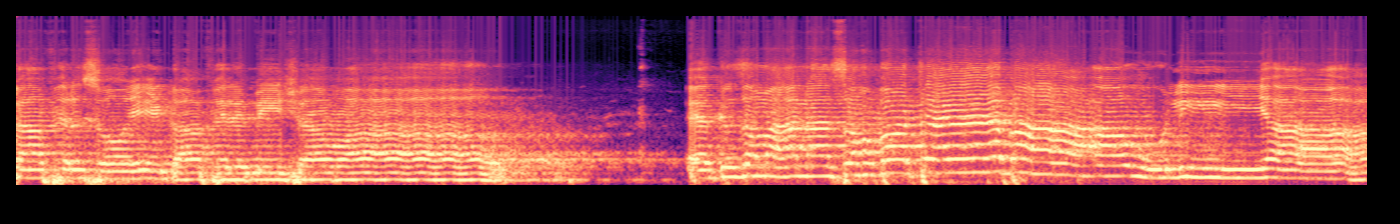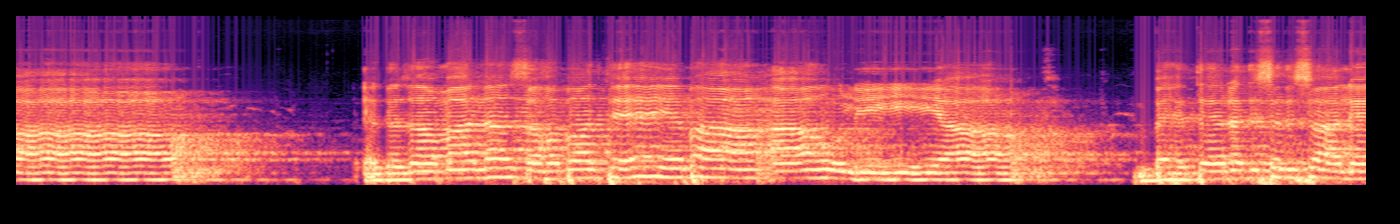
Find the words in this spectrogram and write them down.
কাফের সোয়ে কাফের মেশাওয়াদ। এক জমানা সোহবতে বা আউলিয়া। এক জমানা সোহবতে বা আউলিয়া। বেহতর সালে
